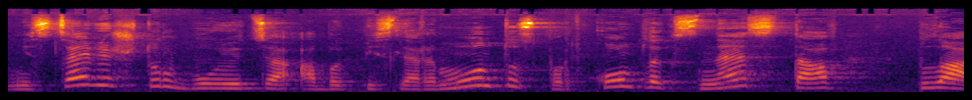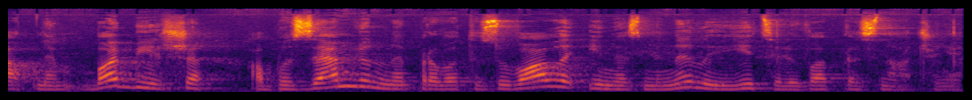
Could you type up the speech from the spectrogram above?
Місцеві ж турбуються, аби після ремонту спорткомплекс не став платним, ба більше, аби землю не приватизували і не змінили її цільове призначення.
